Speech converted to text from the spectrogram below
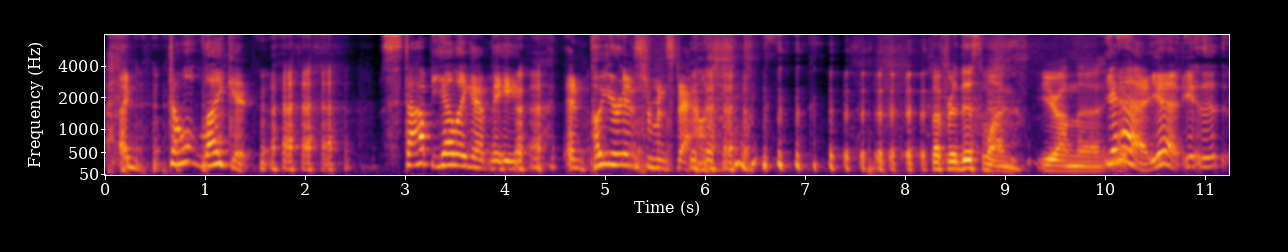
I don't like it. Stop yelling at me and put your instruments down. but for this one, you're on the Yeah, yeah. it-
